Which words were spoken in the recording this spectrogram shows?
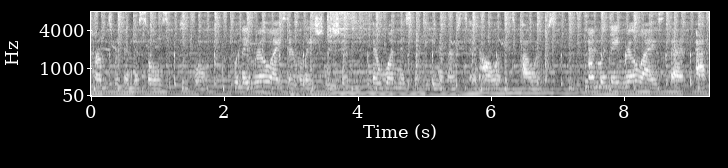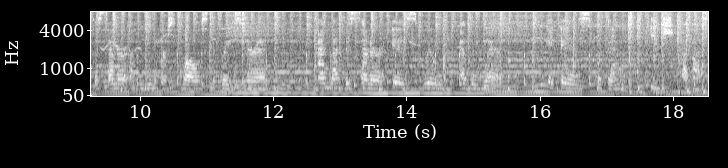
Comes within the souls of people when they realize their relationship, their oneness with the universe and all of its powers. And when they realize that at the center of the universe dwells the Great Spirit, and that this center is really everywhere. It is within each of us.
